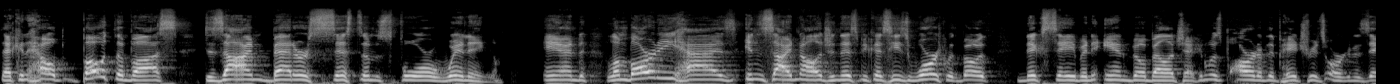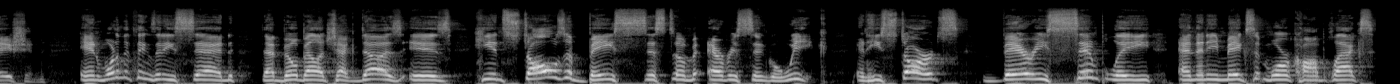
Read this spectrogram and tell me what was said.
that can help both of us design better systems for winning. And Lombardi has inside knowledge in this because he's worked with both Nick Saban and Bill Belichick and was part of the Patriots organization. And one of the things that he said that Bill Belichick does is he installs a base system every single week. And he starts very simply and then he makes it more complex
